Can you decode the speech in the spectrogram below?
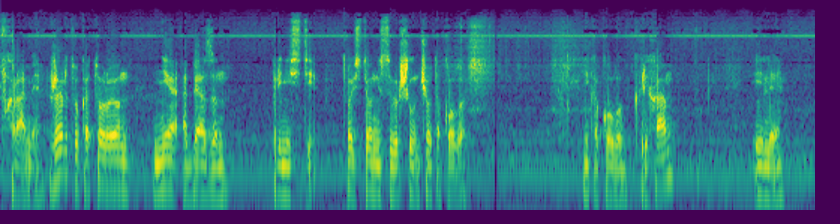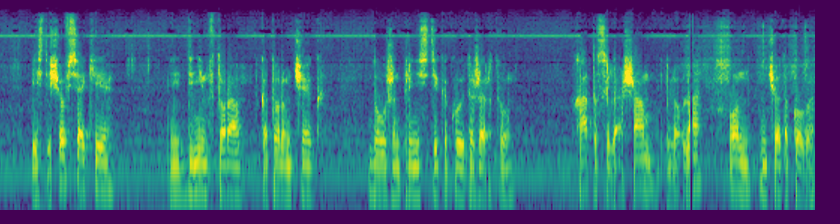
в храме, жертву, которую он не обязан принести. То есть он не совершил ничего такого, никакого греха, или есть еще всякие деним в Тора, в котором человек должен принести какую-то жертву. Хатас или Ашам или Ола, он ничего такого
